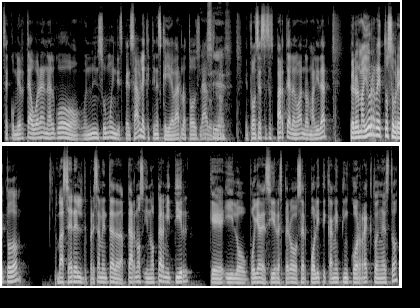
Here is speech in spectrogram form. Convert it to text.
se convierte ahora en algo, en un insumo indispensable que tienes que llevarlo a todos lados. Entonces, esa es parte de la nueva normalidad. Pero el mayor reto, sobre todo, va a ser el precisamente de adaptarnos y no permitir que, y lo voy a decir, espero ser políticamente incorrecto en esto,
